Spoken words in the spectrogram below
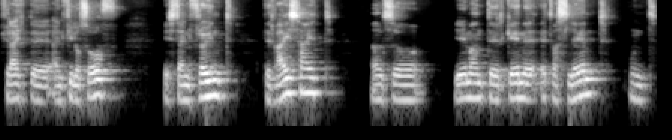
vielleicht äh, ein Philosoph ist ein Freund der Weisheit, also jemand, der gerne etwas lernt und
